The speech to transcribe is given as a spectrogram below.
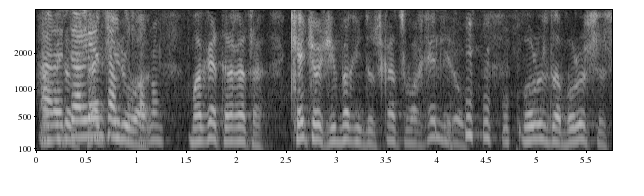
არა ძალიან სამწუხარო. მაგათ რაღაცა ქეჩოში მაგიდოს კაცმა ხელი რომ ბოლოს და ბოლოს ეს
